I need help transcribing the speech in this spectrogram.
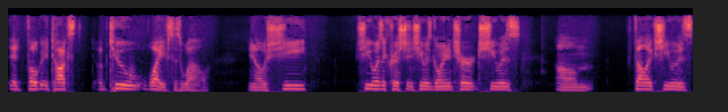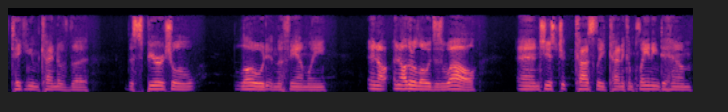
it folk it talks of two wives as well. You know, she she was a Christian. She was going to church. She was um, felt like she was taking kind of the the spiritual load in the family and uh, and other loads as well. And she is constantly kind of complaining to him,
